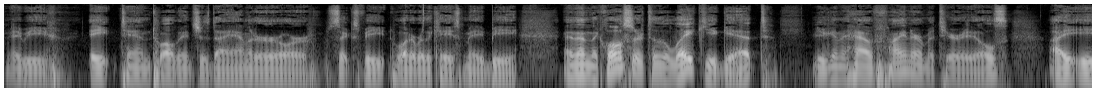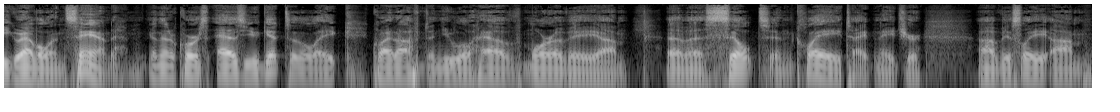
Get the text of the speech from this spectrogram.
maybe 8 10 12 inches diameter or 6 feet whatever the case may be. And then the closer to the lake you get you're going to have finer materials, i.e., gravel and sand. And then, of course, as you get to the lake, quite often you will have more of a um, of a silt and clay type nature. Obviously, um,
